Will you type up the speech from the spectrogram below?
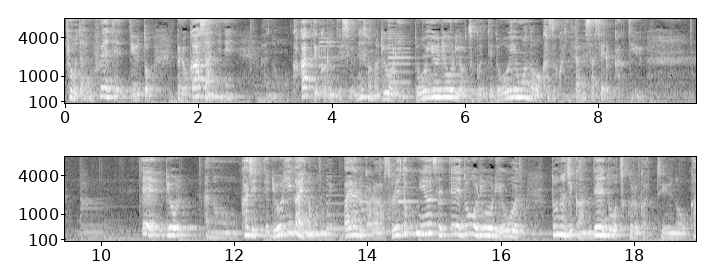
兄弟も増えてっていうとやっぱりお母さんにねかかってくるんですよねその料理どういう料理を作ってどういうものを家族に食べさせるかっていう。で料あの家事って料理以外のものもいっぱいあるからそれと組み合わせてどう料理をどの時間でどう作るかっていうのを考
